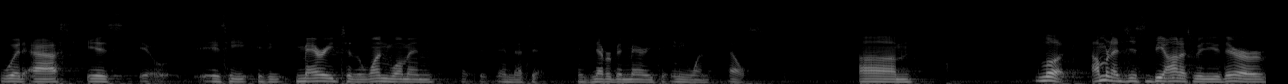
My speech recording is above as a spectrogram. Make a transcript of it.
would ask is, is, he, is he married to the one woman and that's it? He's never been married to anyone else. Um, look, I'm going to just be honest with you. There are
